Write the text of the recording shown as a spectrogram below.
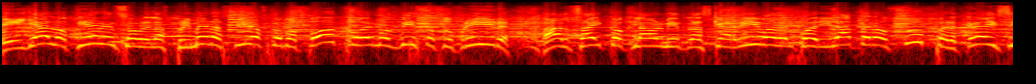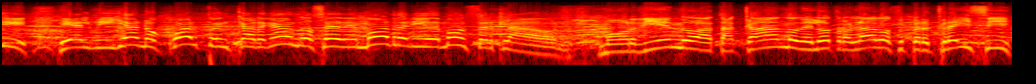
Y ya lo tienen sobre las primeras filas como poco hemos visto sufrir al Psycho Clown. Mientras que arriba del cuadrilátero Super Crazy y el villano cuarto encargándose de Morden y de Monster Clown. Mordiendo, atacando del otro lado, Super Crazy.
